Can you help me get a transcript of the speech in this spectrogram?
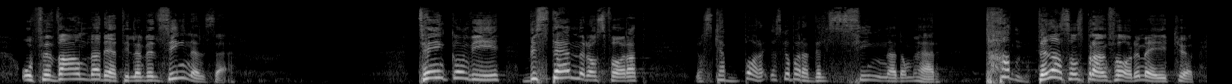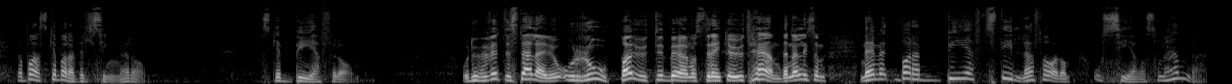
och förvandla det till en välsignelse. Tänk om vi bestämmer oss för att jag ska bara, jag ska bara välsigna de här tanterna som sprang före mig i kön. Jag bara ska bara välsigna dem. Jag ska be för dem. Och du behöver inte ställa dig och ropa ut i bön och sträcka ut händerna. Liksom. Nej, men bara be stilla för dem och se vad som händer.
